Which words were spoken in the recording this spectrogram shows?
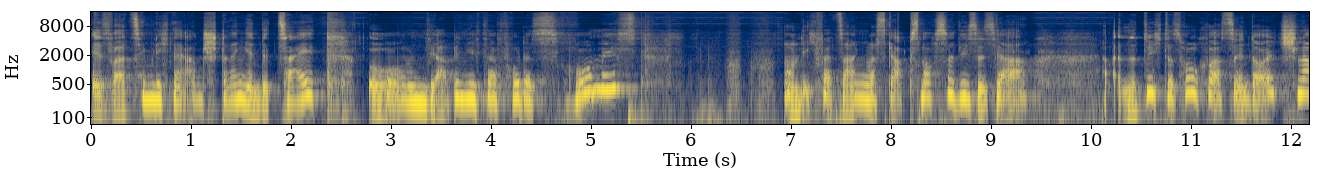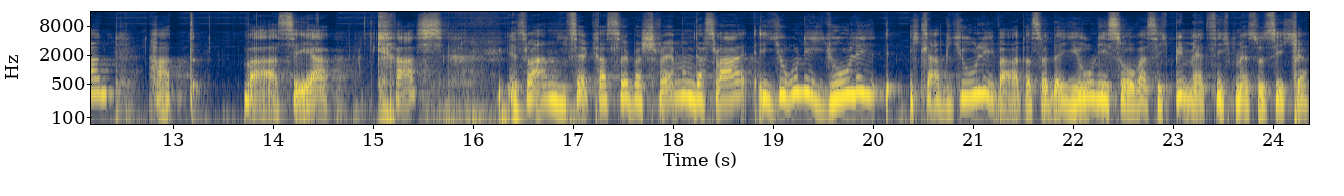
Es war ziemlich eine anstrengende Zeit und ja, bin ich da froh, dass es rum ist. Und ich würde sagen, was gab es noch so dieses Jahr? Natürlich das Hochwasser in Deutschland hat, war sehr krass. Es war eine sehr krasse Überschwemmung. Das war Juni, Juli, ich glaube Juli war das oder Juni sowas. Ich bin mir jetzt nicht mehr so sicher.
